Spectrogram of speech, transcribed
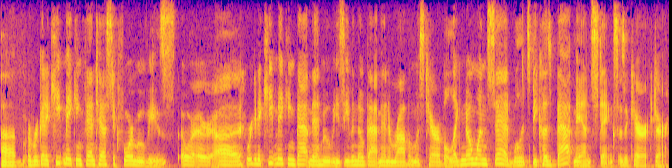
Um, or we're going to keep making Fantastic Four movies, or, or uh, we're going to keep making Batman movies, even though Batman and Robin was terrible. Like no one said, well, it's because Batman stinks as a character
